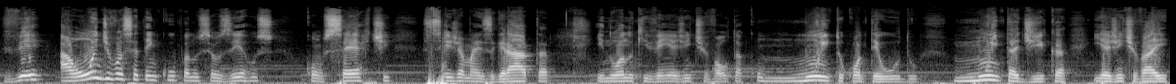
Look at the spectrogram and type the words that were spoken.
vê aonde você tem culpa nos seus erros, conserte, seja mais grata e no ano que vem a gente volta com muito conteúdo, muita dica e a gente vai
